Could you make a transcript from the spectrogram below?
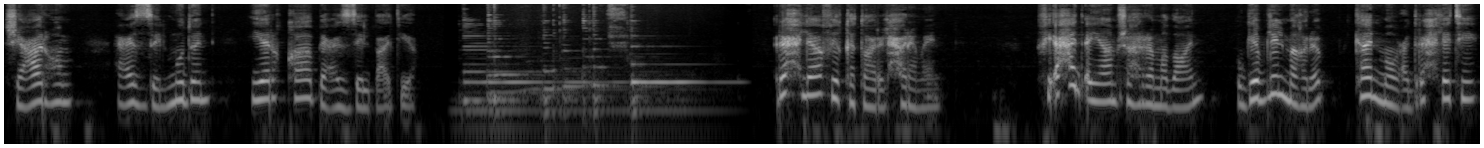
شعارهم عز المدن يرقى بعز البادية. رحلة في قطار الحرمين. في أحد أيام شهر رمضان وقبل المغرب كان موعد رحلتي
